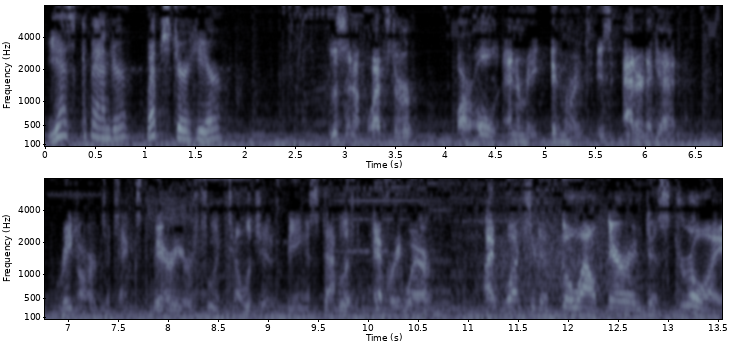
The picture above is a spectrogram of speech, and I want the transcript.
Yes, Commander. Webster here. Listen up, Webster. Our old enemy, ignorance, is at it again. Radar detects barriers to intelligence being established everywhere. I want you to go out there and destroy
